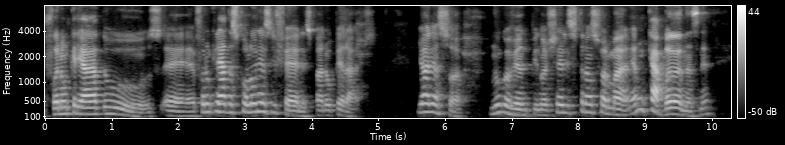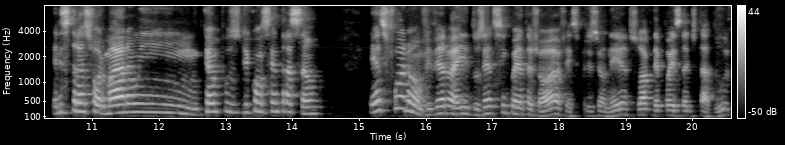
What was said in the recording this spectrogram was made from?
foram criados é, foram criadas colônias de férias para operários. E olha só, no governo Pinochet eles transformaram, eram cabanas, né? Eles transformaram em campos de concentração. Eles foram, viveram aí 250 jovens prisioneiros, logo depois da ditadura,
